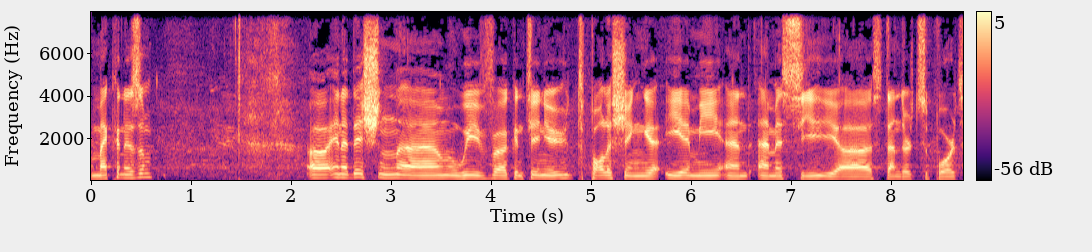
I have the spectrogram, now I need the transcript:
mechanism. Uh, in addition, um, we've uh, continued polishing EME and MSE uh, standard support.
